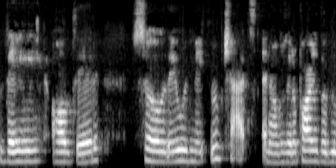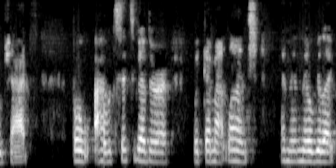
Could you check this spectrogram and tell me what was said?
they all did. So they would make group chats, and I was in a part of the group chats. But I would sit together with them at lunch, and then they'll be like,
